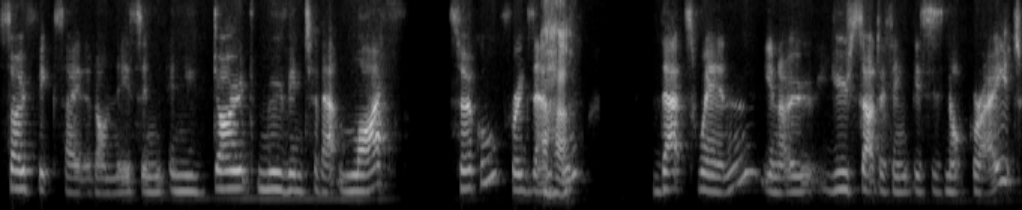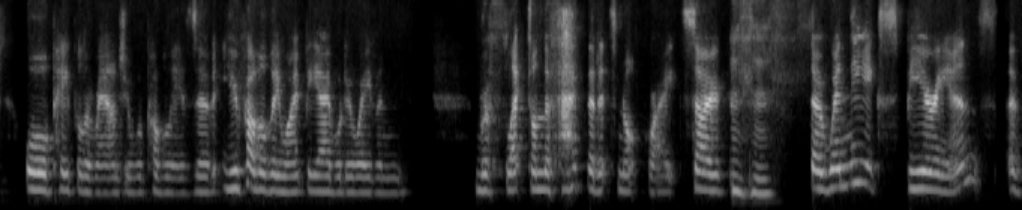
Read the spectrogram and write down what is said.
so fixated on this and, and you don't move into that life circle, for example, uh-huh. that's when, you know, you start to think this is not great, or people around you will probably observe it. You probably won't be able to even reflect on the fact that it's not great. So mm-hmm. so when the experience of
